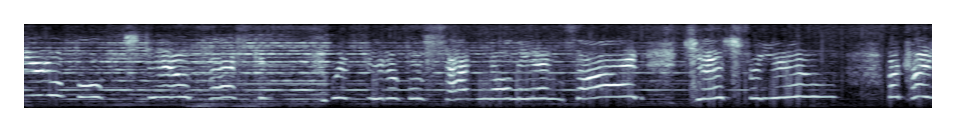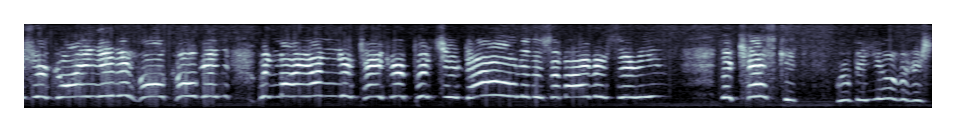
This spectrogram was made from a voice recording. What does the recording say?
beautiful steel casket with beautiful satin on the inside just for you. Because you're going in it, Hulk Hogan, when my Undertaker puts you down in the Survivor Series. The casket will be yours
